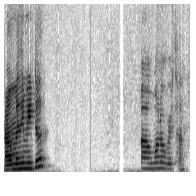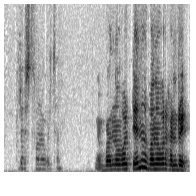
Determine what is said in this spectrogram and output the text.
how many meter? Uh, 1 over 10. Just 1 over 10. 1 over 10 or 1 over 100?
